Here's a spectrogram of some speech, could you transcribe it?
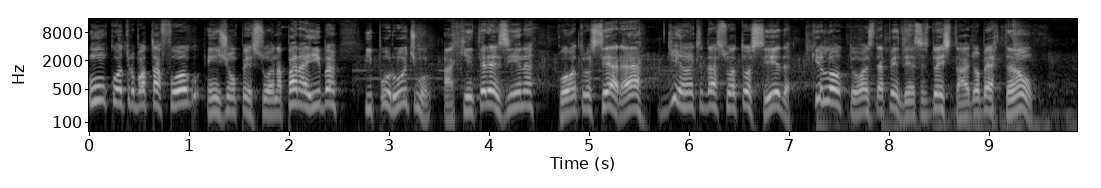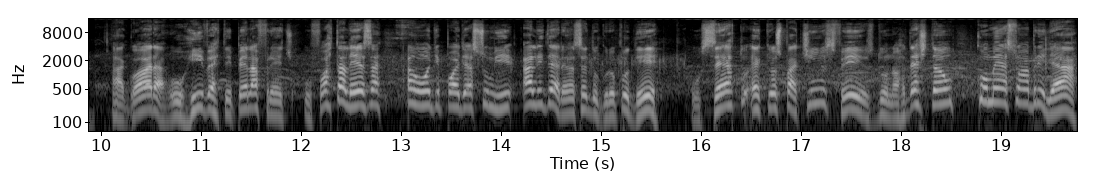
um contra o Botafogo, em João Pessoa, na Paraíba, e por último, aqui em Teresina, contra o Ceará, diante da sua torcida, que lotou as dependências do estádio Albertão. Agora, o River tem pela frente o Fortaleza, aonde pode assumir a liderança do grupo D. O certo é que os patinhos feios do Nordestão começam a brilhar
